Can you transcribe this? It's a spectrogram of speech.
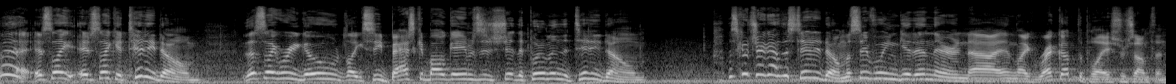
Eh, it's like it's like a titty dome. That's like where you go, like, see basketball games and shit. They put them in the Titty Dome. Let's go check out this Titty Dome. Let's see if we can get in there and, uh, and like, wreck up the place or something.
